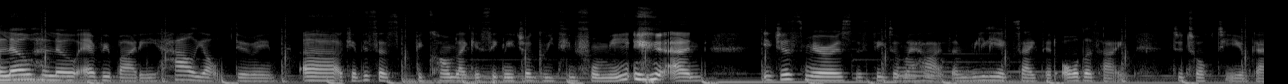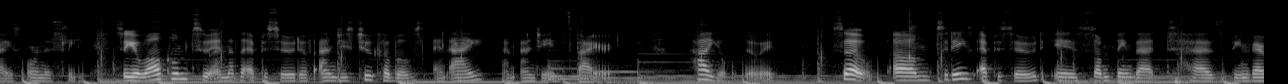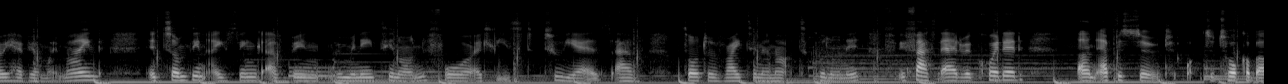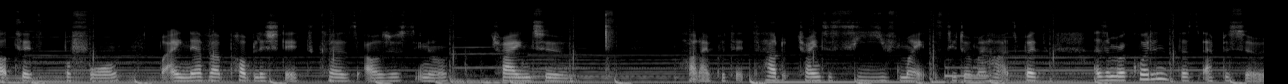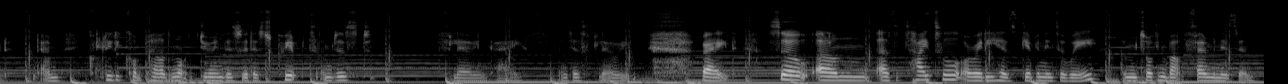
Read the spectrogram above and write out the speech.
Hello, hello, everybody. How y'all doing? Uh, okay, this has become like a signature greeting for me, and it just mirrors the state of my heart. I'm really excited all the time to talk to you guys, honestly. So, you're welcome to another episode of Angie's Two Cobbles, and I am Angie Inspired. How y'all doing? So, um, today's episode is something that has been very heavy on my mind. It's something I think I've been ruminating on for at least two years. I've thought of writing an article on it. In fact, I had recorded an episode to talk about it before, but I never published it because I was just, you know, trying to how do I put it? How do, trying to sieve my the state of my heart. But as I'm recording this episode, I'm completely compelled. I'm not doing this with a script. I'm just flowing, guys. I'm just flowing. right. So, um, as the title already has given it away, I'm talking about feminism.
